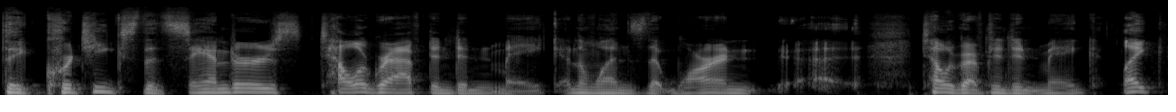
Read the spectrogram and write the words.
the critiques that Sanders telegraphed and didn't make and the ones that Warren uh, telegraphed and didn't make. Like,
